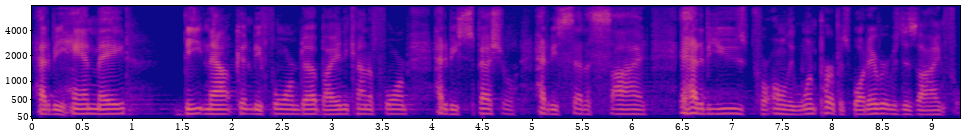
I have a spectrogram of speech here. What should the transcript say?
had to be handmade, beaten out, couldn't be formed up by any kind of form, had to be special, had to be set aside. It had to be used for only one purpose, whatever it was designed for.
